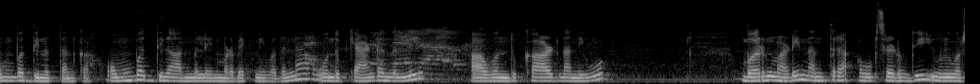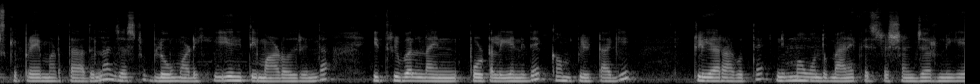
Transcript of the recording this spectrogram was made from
ಒಂಬತ್ತು ದಿನದ ತನಕ. ಒಂಬತ್ತು ದಿನ ಆದಮೇಲೆ ಏನು ಮಾಡಬೇಕು ನೀವು ಅದನ್ನು? ಒಂದು ಕ್ಯಾಂಡಲಲ್ಲಿ ಆ ಒಂದು ಕಾರ್ಡನ್ನ ನೀವು ಬರ್ನ್ ಮಾಡಿ ನಂತರ ಔಟ್ಸೈಡ್ ಹೋಗಿ ಯೂನಿವರ್ಸ್ಗೆ ಪ್ರೇ ಮಾಡ್ತಾ ಅದನ್ನು ಜಸ್ಟ್ ಬ್ಲೋ ಮಾಡಿ. ಈ ರೀತಿ ಮಾಡೋದ್ರಿಂದ ಈ ತ್ರಿಬಲ್ ನೈನ್ ಪೋರ್ಟಲ್ ಏನಿದೆ ಕಂಪ್ಲೀಟಾಗಿ ಕ್ಲಿಯರ್ ಆಗುತ್ತೆ. ನಿಮ್ಮ ಒಂದು ಮ್ಯಾನಿಫೆಸ್ಟೇಷನ್ ಜರ್ನಿಗೆ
